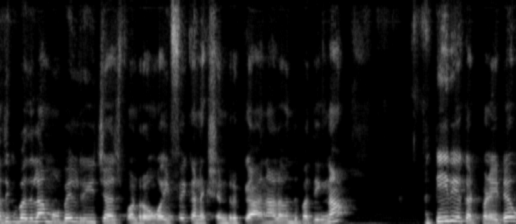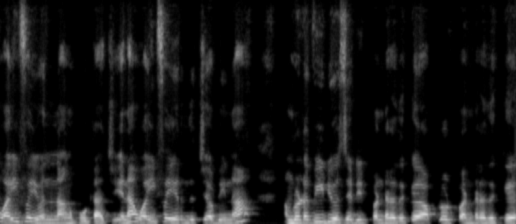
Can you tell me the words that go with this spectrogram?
அதுக்கு பதிலாக மொபைல் ரீசார்ஜ் பண்றோம். ஒய்ஃபை கனெக்ஷன் இருக்கு. அதனால வந்து பாத்தீங்கன்னா டிவியை கட் பண்ணிட்டு ஒய்ஃபை வந்து நாங்க போட்டாச்சு. ஏன்னா ஒய்ஃபை இருந்துச்சு அப்படின்னா நம்மளோட வீடியோஸ் எடிட் பண்றதுக்கு அப்லோட் பண்றதுக்கு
